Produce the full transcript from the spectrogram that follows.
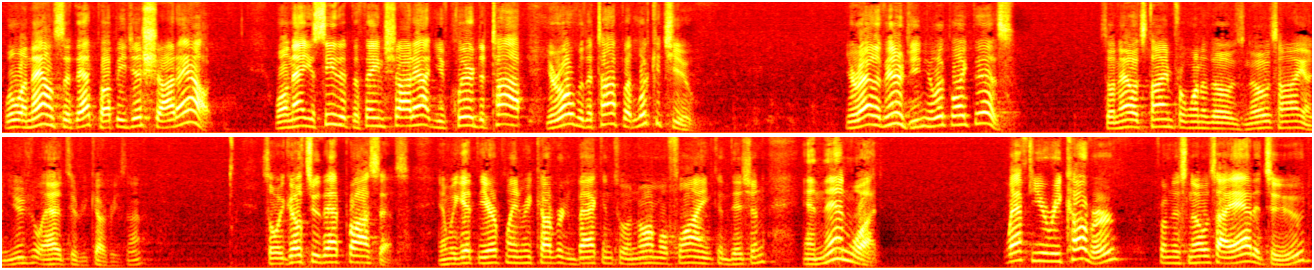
will announce that that puppy just shot out. Well, now you see that the thing shot out, you've cleared the top, you're over the top, but look at you. You're out of energy and you look like this. So now it's time for one of those nose high, unusual attitude recoveries, huh? So we go through that process and we get the airplane recovered and back into a normal flying condition. And then what? After you recover from this nose high attitude,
